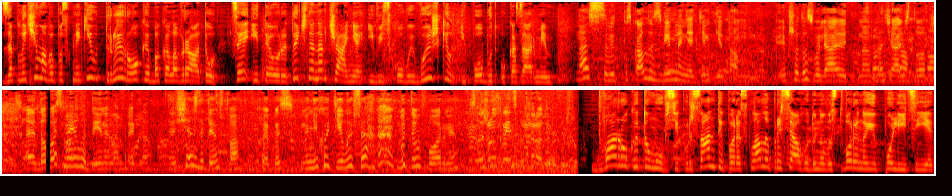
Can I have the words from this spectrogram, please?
За плечима випускників три роки бакалаврату. Це і теоретичне навчання, і військовий вишкіл, і побут у казармі. Нас відпускали звільнення тільки там, якщо дозволяють на начальство. Е, До восьмої години, наприклад. Ще з дитинства якось мені хотілося бути у формі. Служу українському народу. Два роки тому всі курсанти пересклали присягу до новоствореної поліції.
